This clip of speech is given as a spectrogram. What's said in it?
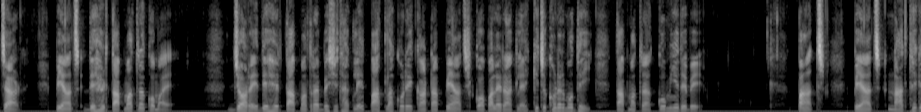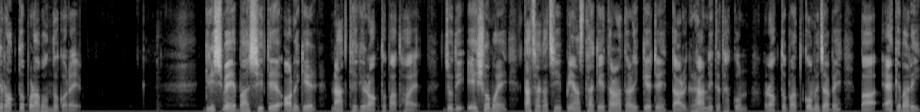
চার, পেঁয়াজ দেহের তাপমাত্রা কমায়। জ্বরে দেহের তাপমাত্রা বেশি থাকলে পাতলা করে কাঁটা পেঁয়াজ কপালে রাখলে কিছুক্ষণের মধ্যেই তাপমাত্রা কমিয়ে দেবে। পাঁচ, পেঁয়াজ নাক থেকে রক্ত পড়া বন্ধ করে। গ্রীষ্মে বা শীতে অনেকের নাক থেকে রক্তপাত হয়। যদি এ সময়ে কাছাকাছি পেঁয়াজ থাকে, তাড়াতাড়ি কেটে তার ঘ্রাণ নিতে থাকুন। রক্তপাত কমে যাবে বা একেবারেই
